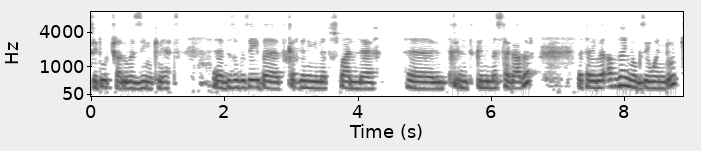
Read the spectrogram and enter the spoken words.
ሴቶች አሉ። በዚህ ምክንያት ብዙ ጊዜ በፍቅር ግንኙነት ውስጥ ባለ ግን መስተጋብር በተለይ በአብዛኛው ጊዜ ወንዶች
